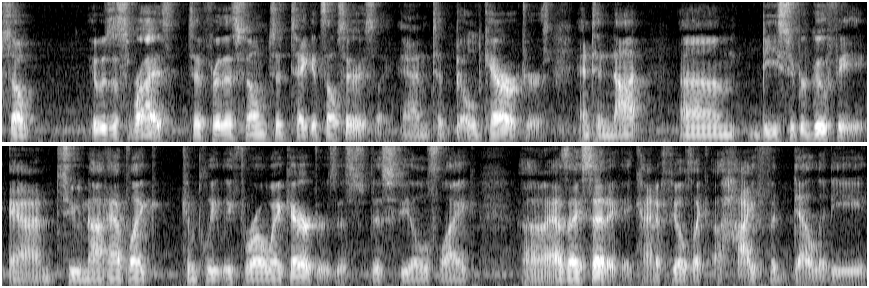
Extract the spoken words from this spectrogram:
so it was a surprise to for this film to take itself seriously and to build characters and to not um, be super goofy and to not have like completely throwaway characters. This this feels like, uh, as I said, it, it kind of feels like a high fidelity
